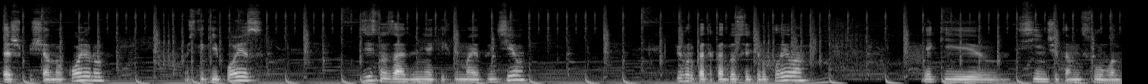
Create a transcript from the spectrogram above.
Теж піщаного кольору. Ось такий пояс. Звісно, ззаду ніяких немає принців. Фігурка така досить рухлива, як і всі інші там від Слубан.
